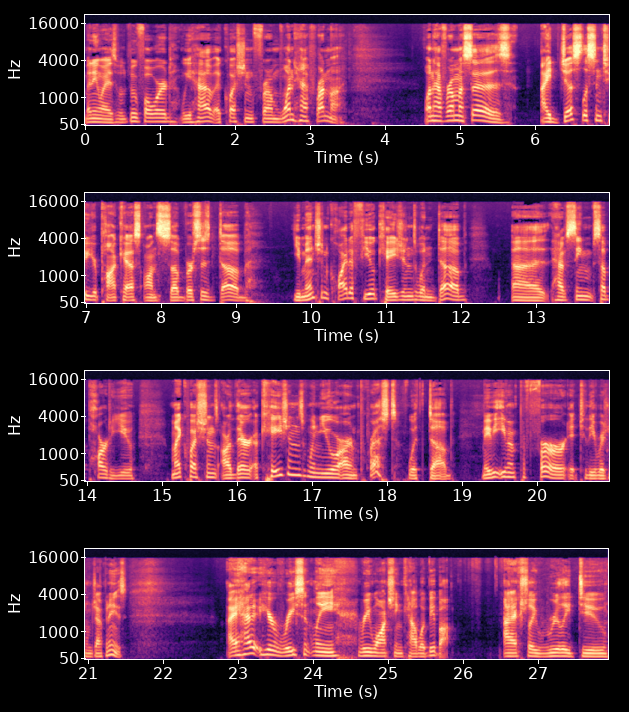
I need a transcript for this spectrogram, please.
But anyways, let's move forward. We have a question from One Half Ranma. One Half Ranma says, I just listened to your podcast on sub versus dub. You mentioned quite a few occasions when dub uh, have seemed subpar to you. My questions are there occasions when you are impressed with dub, maybe even prefer it to the original Japanese? I had it here recently rewatching Cowboy Bebop. I actually really do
